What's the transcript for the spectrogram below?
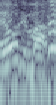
哎呦我的妈！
